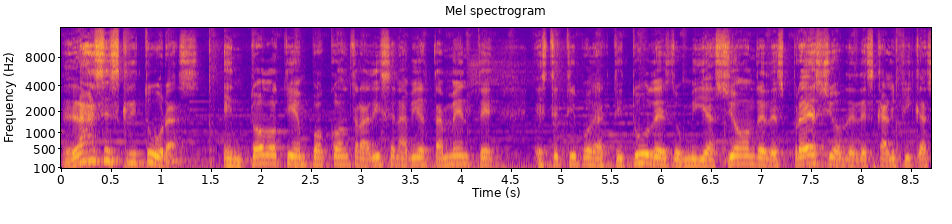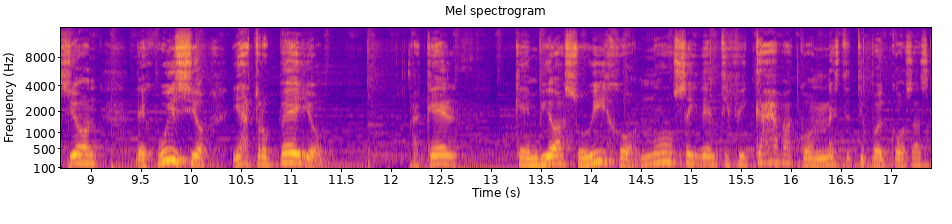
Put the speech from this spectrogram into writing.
las escrituras en todo tiempo contradicen abiertamente este tipo de actitudes de humillación, de desprecio, de descalificación, de juicio y atropello. Aquel que envió a su hijo no se identificaba con este tipo de cosas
